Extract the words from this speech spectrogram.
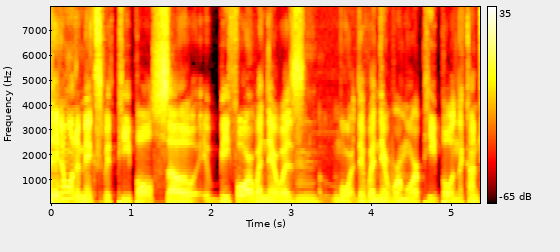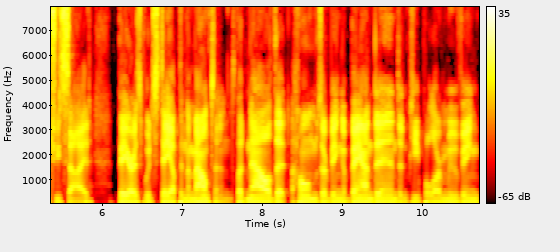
They don't want to mix with people. So it- before, when there was more, when there were more people in the countryside, bears would stay up in the mountains. But now that homes are being abandoned and people are moving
